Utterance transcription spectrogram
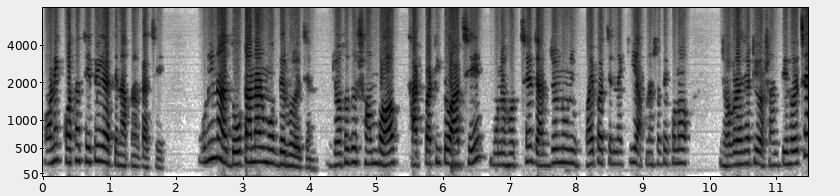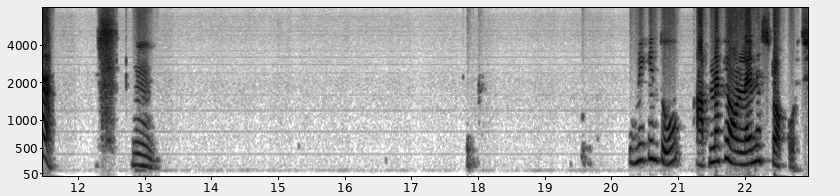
অনেক কথা চেপে গেছেন আপনার কাছে। উনি না দোটানার মধ্যে রয়েছেন। যতদূর সম্ভব থার্ড পার্টি তো আছে মনে হচ্ছে, যার জন্য উনি ভয় পাচ্ছেন না কি আপনার সাথে কোনো ঝগড়াঝাটি, অশান্তি হয়েছে? হুম। উনি কিন্তু আপনাকে অনলাইনে স্টক করছে।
